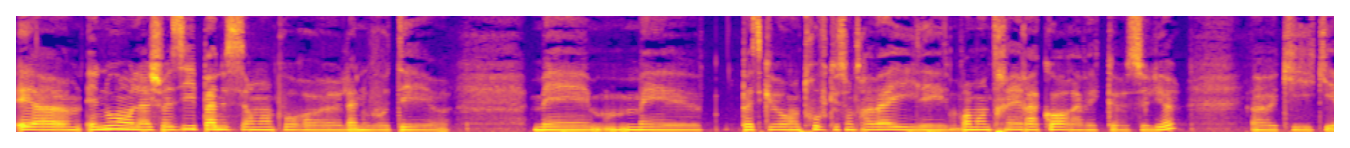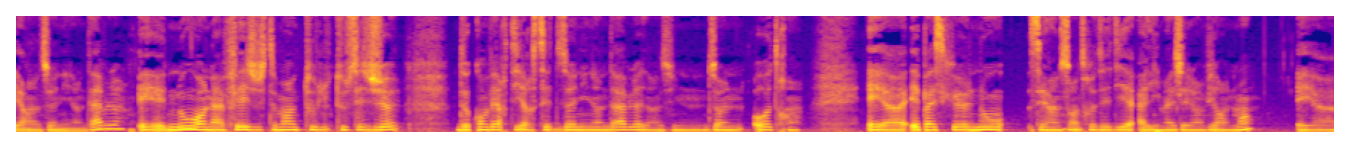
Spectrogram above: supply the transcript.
Et, euh, et nous, on l'a choisi pas nécessairement pour euh, la nouveauté, euh, mais, mais parce qu'on trouve que son travail, il est vraiment très raccord avec euh, ce lieu. Euh, qui, qui est en zone inondable. Et nous, on a fait justement tous ces jeux de convertir cette zone inondable dans une zone autre. Et, euh, et parce que nous, c'est un centre dédié à l'image et l'environnement. Et euh,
